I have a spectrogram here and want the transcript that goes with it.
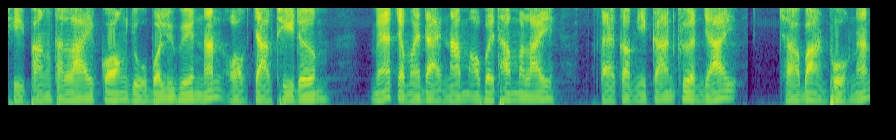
ที่พังทลายกองอยู่บริเวณนั้นออกจากที่เดิม แม้จะไม่ได้นำเอาไปทำอะไร แต่ก็มีการเคลื่อนย้าย ชาวบ้านพวกนั้น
